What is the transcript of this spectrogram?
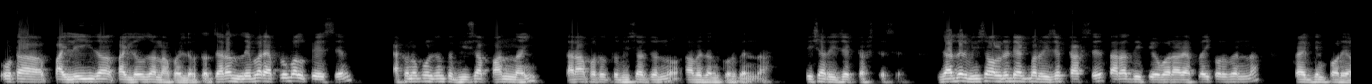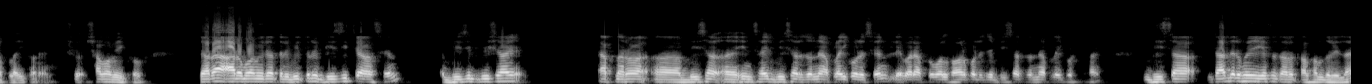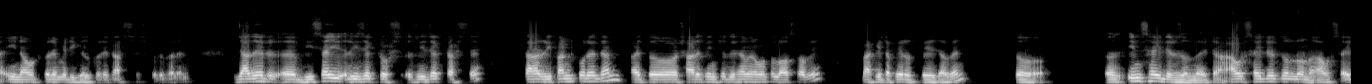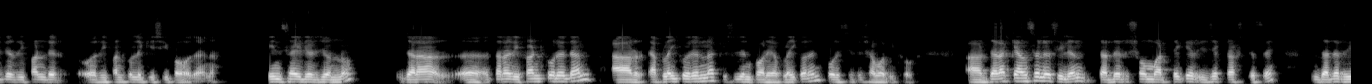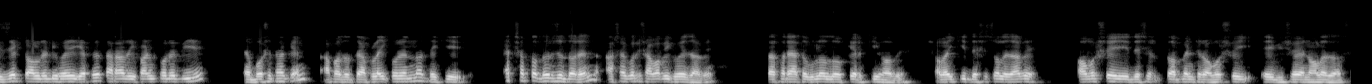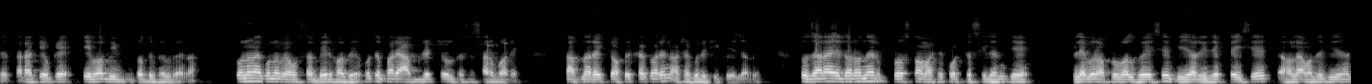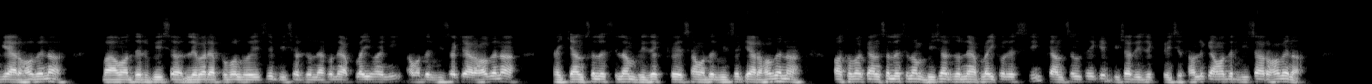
ওটা পাইলেই পাইলেও যা, না পাইলেও তা। যারা লেবার অ্যাপ্রুভাল পেয়েছেন, এখনও পর্যন্ত ভিসা পান নাই, তারা আপাতত ভিসার জন্য আবেদন করবেন না। ভিসা রিজেক্ট আসতেছে। যাদের ভিসা অলরেডি একবার রিজেক্ট আসছে, তারা দ্বিতীয়বার আর অ্যাপ্লাই করবেন না। কয়েকদিন পরে অ্যাপ্লাই করেন। স্বাভাবিক হোক। যারা আরব আমিরাতের ভিতরে ভিজিটে আছেন ভিজিট ভিসায় আপনারা ভিসা ইনসাইড ভিসার জন্য অ্যাপ্লাই করেছেন লেবার অ্যাপ্রুভাল হওয়ার পরে যে ভিসার জন্য অ্যাপ্লাই করতে হয় ভিসা যাদের হয়ে গেছে তারা তো আলহামদুলিল্লাহ ইন আউট করে মেডিকেল করে কাজ শেষ করে ফেলেন। যাদের ভিসাই রিজেক্ট রিজেক্ট আসছে, তারা রিফান্ড করে দেন, হয়তো সাড়ে তিনশো দিরহামের মতো লস হবে, বাকিটা ফেরত পেয়ে যাবেন। তো ইনসাইডের জন্য এটা আউটসাইডের জন্য না আউটসাইডের রিফান্ডের রিফান্ড করলে কিছুই পাওয়া যায় না। ইনসাইডের জন্য যারা তারা রিফান্ড করে দেন আর অ্যাপ্লাই করেন না, কিছুদিন পরে অ্যাপ্লাই করেন, পরিস্থিতি স্বাভাবিক হোক। আর যারা ক্যান্সেলে ছিলেন, যাদের সোমবার থেকে রিজেক্ট আসতেছে যাদের রিজেক্ট অলরেডি হয়ে গেছে, তারা রিফান্ড করে দিয়ে বসে থাকেন। আপাতত অ্যাপ্লাই করেন না, দেখি এক সপ্তাহ ধৈর্য ধরেন, আশা করি স্বাভাবিক হয়ে যাবে। তাছাড়া এতগুলো লোকের কি হবে? সবাই কি দেশে চলে যাবে? অবশ্যই দেশের গভর্নমেন্টের অবশ্যই এই বিষয়ে নলেজ আছে। তারা কেউ কে এভাবে বিপদে ফেলবে না। কোনো না কোনো ব্যবস্থা বের হবে। হতে পারে আপডেট চলতেছে সার্ভারে আপনারা একটু অপেক্ষা করেন, আশা করি ঠিক হয়ে যাবে। তো যারা এ ধরনের প্রশ্ন আমাকে করতেছিলেন যে লেবার অ্যাপ্রুভাল হয়েছে ভিসা রিজেক্ট আইছে, তাহলে আমাদের ভিসা কি আর হবে না। বা আমাদের ভিসা লেবার অ্যাপ্রুভাল হয়েছে ভিসার জন্য এখনও অ্যাপ্লাই হয়নি, আমাদের ভিসা কি আর হবে না। ভাই ক্যান্সেলে ছিলাম রিজেক্ট হয়েছে, আমাদের ভিসা কি আর হবে না। অথবা ক্যান্সেলে ছিলাম ভিসার জন্য অ্যাপ্লাই করেছি ক্যান্সেল থেকে ভিসা রিজেক্ট হয়েছে, তাহলে কি আমাদের ভিসা আর হবে না?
